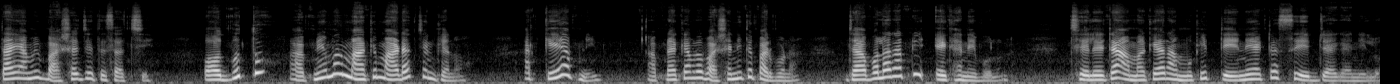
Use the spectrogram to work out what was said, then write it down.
তাই আমি বাসায় যেতে চাচ্ছি। অদ্ভুত তো, আপনি আমার মাকে মা ডাকছেন কেন? আর কে আপনি? আপনাকে আমরা বাসায় নিতে পারব না। যা বলার আপনি এখানেই বলুন। ছেলেটা আমাকে আর আম্মুকে টেনে একটা সেফ জায়গায় নিল।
